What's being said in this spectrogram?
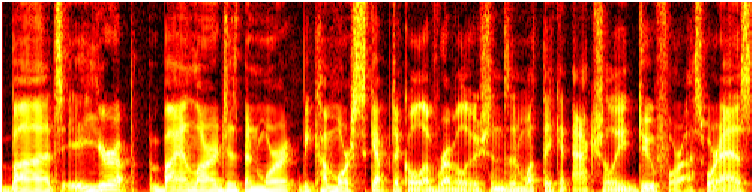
but Europe by and large has been more become more skeptical of revolutions and what they can actually do for us. Whereas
